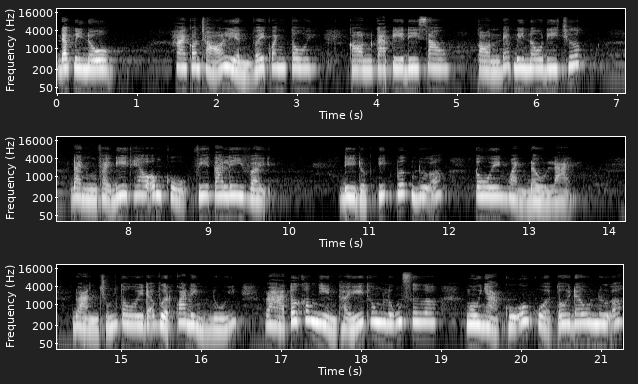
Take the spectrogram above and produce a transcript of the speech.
Dabino. Hai con chó liền vây quanh tôi, còn Capi đi sau, còn Dabino đi trước. Đành phải đi theo ông cụ Vitali vậy. Đi được ít bước nữa, tôi ngoảnh đầu lại. Đoàn chúng tôi đã vượt qua đỉnh núi và tôi không nhìn thấy thung lũng xưa, ngôi nhà cũ của tôi đâu nữa.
